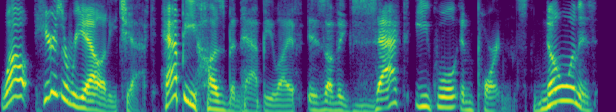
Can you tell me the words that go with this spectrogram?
Well, here's a reality check. Happy husband, happy life is of exact equal importance. No one is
